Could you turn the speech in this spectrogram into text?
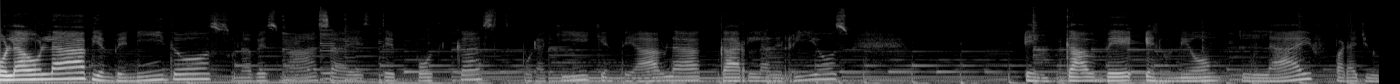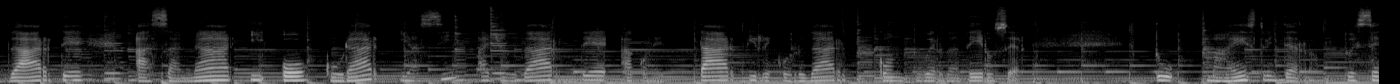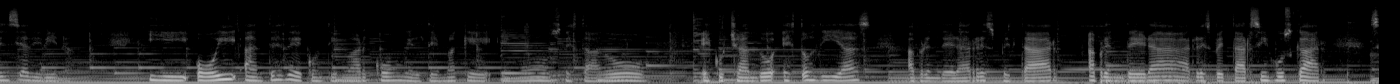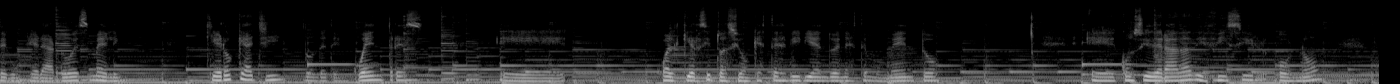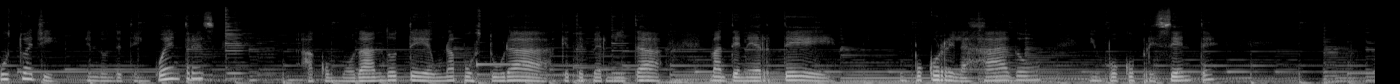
Hola, hola, bienvenidos una vez más a este podcast. Por aquí quien te habla, Carla de Ríos, en KB en Unión Live para ayudarte a sanar y o curar y así ayudarte a conectar y recordar con tu verdadero ser, tu maestro interno, tu esencia divina y hoy, antes de continuar con el tema que hemos estado escuchando estos días, aprender a respetar, aprender a respetar sin juzgar, según Gerardo Smelling, quiero que allí donde te encuentres, eh, cualquier situación que estés viviendo en este momento, eh, considerada difícil o no, justo allí en donde te encuentres, acomodándote una postura que te permita mantenerte un poco relajado y un poco presente.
